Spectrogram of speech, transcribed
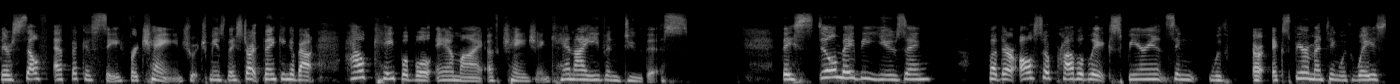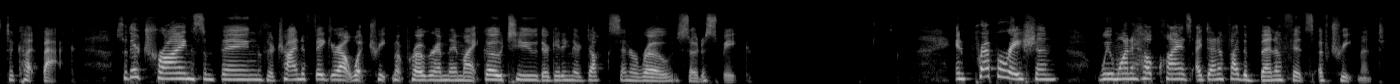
their self-efficacy for change which means they start thinking about how capable am i of changing? Can i even do this? They still may be using but they're also probably experiencing with or experimenting with ways to cut back. So they're trying some things they're trying to figure out what treatment program they might go to they're getting their ducks in a row so to speak. In preparation we want to help clients identify the benefits of treatment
